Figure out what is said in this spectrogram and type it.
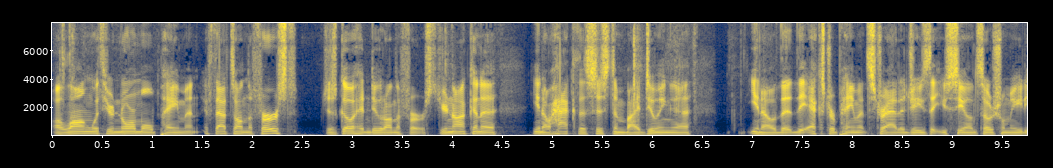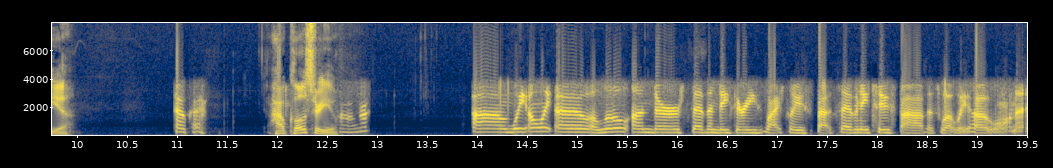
along with your normal payment. If that's on the first, just go ahead and do it on the first. You're not going to, you know, hack the system by doing a, you know, the the extra payment strategies that you see on social media. Okay. How close are you? Um, we only owe a little under seventy-three. Well, actually, it's about seventy-two five is what we owe on it.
